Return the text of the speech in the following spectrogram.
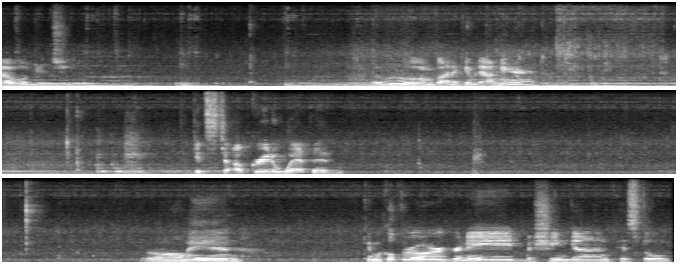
Oh, we'll get you. Ooh, I'm glad I came down here. Gets to upgrade a weapon. Oh man. Chemical thrower, grenade, machine gun, pistol.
